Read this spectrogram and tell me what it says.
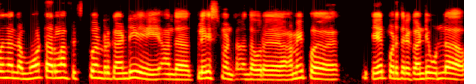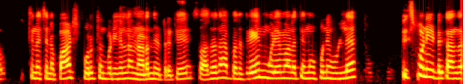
வந்து அந்த மோட்டார்லாம் ஃபிக்ஸ் பண்றதுக்காண்டி அந்த பிளேஸ்மெண்ட் அந்த ஒரு அமைப்பை ஏற்படுத்துறதுக்காண்டி உள்ள சின்ன சின்ன பார்ட்ஸ் பொருத்தும் பணிகள்லாம் நடந்துட்டு இருக்கு ஸோ அதை தான் இப்போ இந்த கிரெயின் மூலியமா எல்லாத்தையும் மூவ் பண்ணி உள்ள ஃபிக்ஸ் பண்ணிட்டு இருக்காங்க.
